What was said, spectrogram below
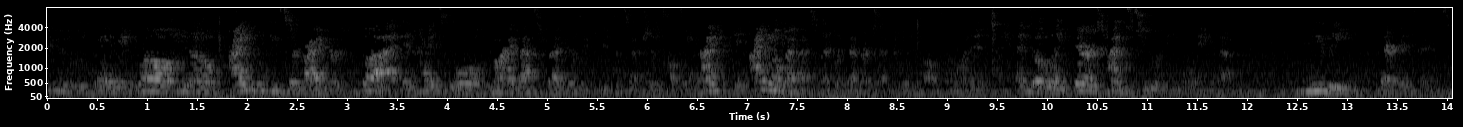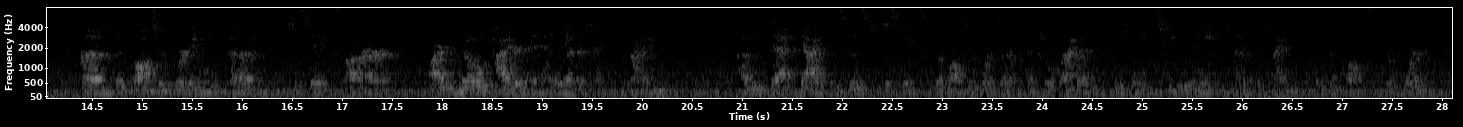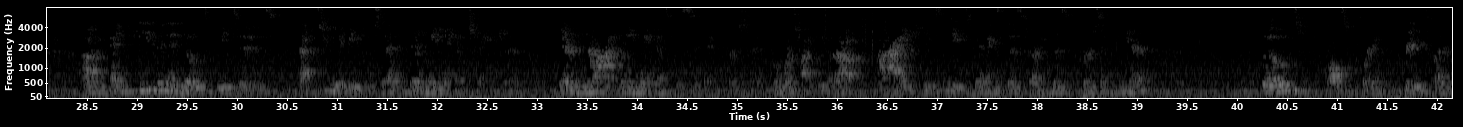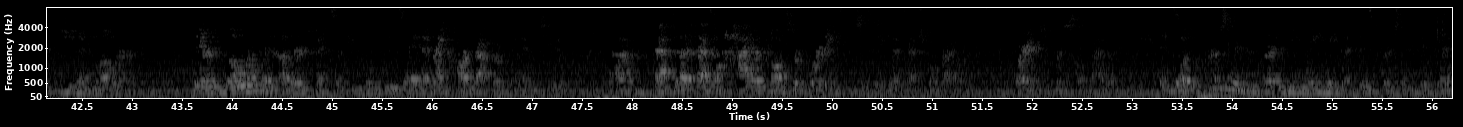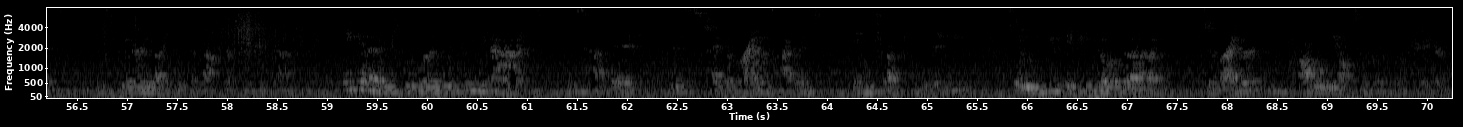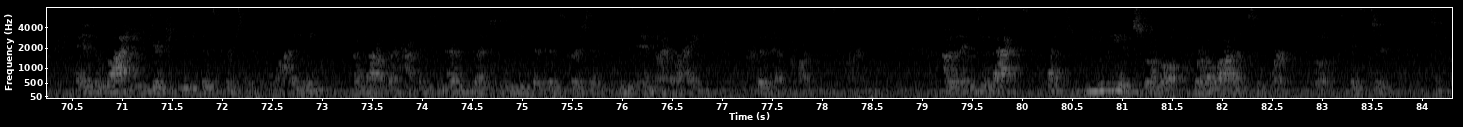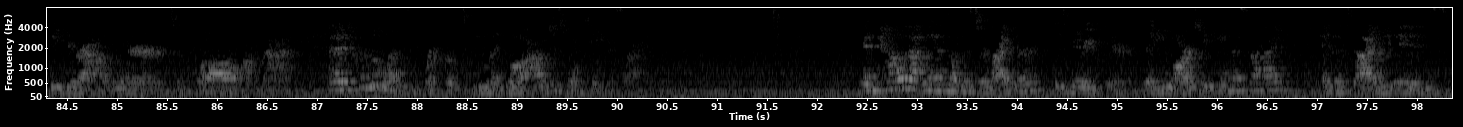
who say, well, you know, I believe survivors, but in high school, my best friend was accused of sexually assaulting. And I, I know my best friend would never sexually assault someone. And, so, like, there are times, too, when people make up. Really, there isn't. Um, the false reporting um, statistics are are no higher than any other type of crime. Um, the FBI puts those statistics for false reports on sexual violence between 2 and 8% of the time. It's a false report. Um, and even in those cases, that 2 to 8%, they're naming a stranger. They're not naming a specific person. When we're talking about, I Casey experienced this from this person here, those false reporting rates are even lower they're lower than other types of people who say that my car got broken into. Um, that's a that's a higher false reporting statistic than sexual violence or interpersonal violence. And so if a person is in front naming that this person did this, it's very likely that that person did that. And when we're looking at this happen, this type of violence happens intra-community. So you, if you know the survivor, you probably also know the perpetrator. And it's a lot easier to believe this person about what happened to them led to believe that this person who's in my life could have caused this harm. Um, and so that's that's really a struggle for a lot of support folks is to, to figure out where to fall on that. And I've heard a lot of support folks be like, well, I just won't take a side. And how that lands on the survivor is very clear that you are taking a side, and the side is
